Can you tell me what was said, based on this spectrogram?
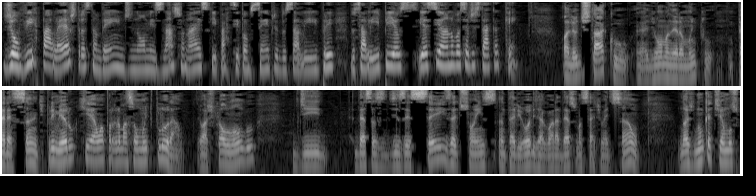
de ouvir palestras também de nomes nacionais que participam sempre do Salipre, do Salip. E, e esse ano você destaca quem? Olha, eu destaco é, de uma maneira muito interessante, primeiro, que é uma programação muito plural. Eu acho que ao longo de dessas 16 edições anteriores, agora a 17 edição, nós nunca tínhamos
